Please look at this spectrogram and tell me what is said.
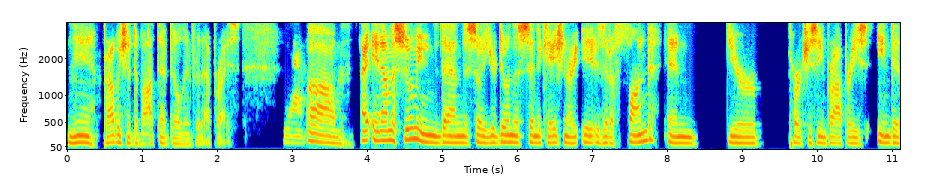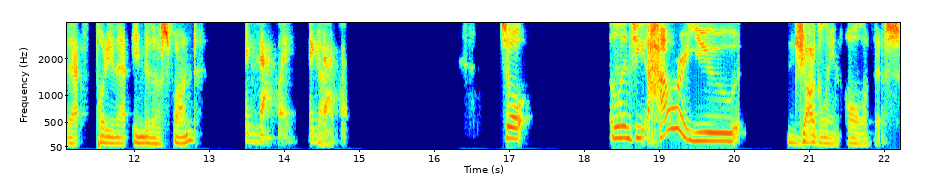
yeah, probably should have bought that building for that price. Yeah. Um, I, and I'm assuming then, so you're doing this syndication, or is it a fund and you're purchasing properties into that, putting that into this fund? Exactly. Exactly. So Lindsay, how are you juggling all of this?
